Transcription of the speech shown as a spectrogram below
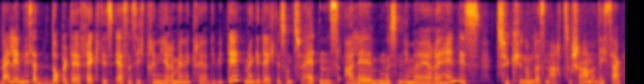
weil eben dieser doppelte Effekt ist. Erstens, ich trainiere meine Kreativität, mein Gedächtnis und zweitens, alle müssen immer ihre Handys zücken, um das nachzuschauen. Und ich sage,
